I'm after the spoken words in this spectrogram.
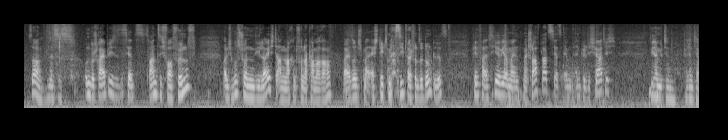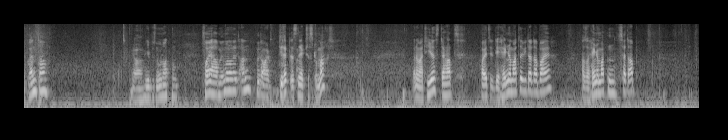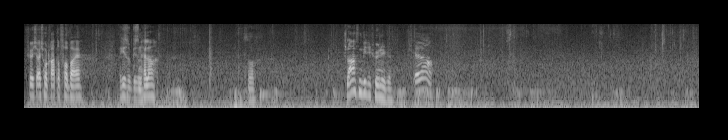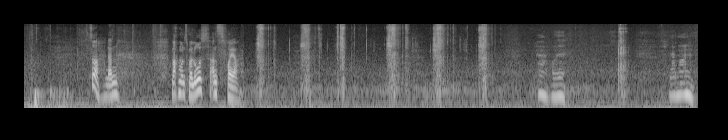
So, das ist unbeschreiblich. Es ist jetzt 20 vor 5 und ich muss schon die Leuchte anmachen von der Kamera, weil sonst mal echt nichts mehr sieht, weil schon so dunkel ist. Auf jeden Fall ist hier wieder mein, mein Schlafplatz, jetzt endgültig fertig. Wieder mit dem Carinthia Brenta. Ja, hier ein bisschen Unordnung. Feuer haben wir immer noch nicht an, wird aber direkt als nächstes gemacht. Und der Matthias, der hat heute die Hängematte wieder dabei. Also Hängematten-Setup. Führe ich euch mal gerade noch vorbei. Hier so ein bisschen heller. So. Schlafen wie die Könige. Genau. So, dann machen wir uns mal los ans Feuer. Jawohl. Flamme an.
